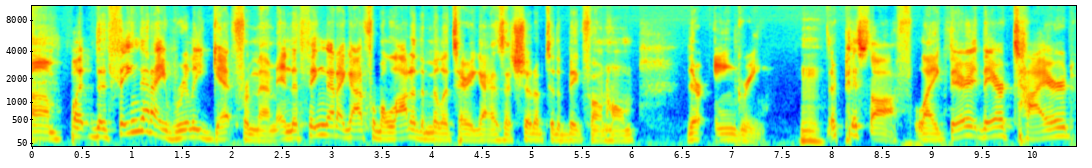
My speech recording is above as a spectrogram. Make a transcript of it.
Um, but the thing that I really get from them, and the thing that I got from a lot of the military guys that showed up to the big phone home, they're angry. They're pissed off. Like they're they are tired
